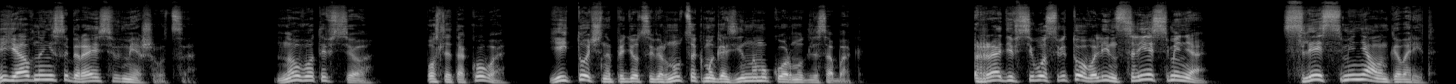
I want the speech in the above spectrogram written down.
и явно не собираясь вмешиваться. Но вот и все. После такого ей точно придется вернуться к магазинному корму для собак. «Ради всего святого, Лин, слезь с меня!» «Слезь с меня», — он говорит.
